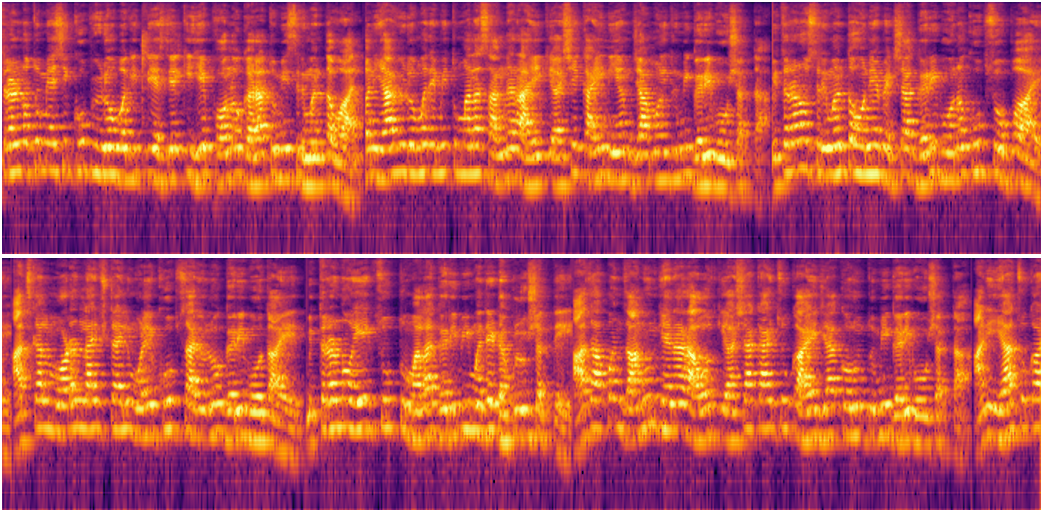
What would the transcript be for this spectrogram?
मित्रांनो तुम्ही अशी खूप व्हिडिओ बघितली असेल की हे फॉलो करा तुम्ही श्रीमंत व्हाल. पण या व्हिडिओमध्ये मी तुम्हाला सांगणार आहे की असे काही नियम ज्यामुळे तुम्ही गरीब होऊ शकता. मित्रांनो श्रीमंत होण्यापेक्षा गरीब होणं खूप सोपं आहे. आजकाल मॉडर्न लाईफस्टाईल मुळे खूप सारे लोक गरीब होत आहेत. मित्रांनो एक चूक तुम्हाला गरिबीमध्ये ढकलू शकते. आज आपण जाणून घेणार आहोत की अशा काय चूक आहे ज्या करून तुम्ही गरीब होऊ शकता. आणि ह्या चुका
